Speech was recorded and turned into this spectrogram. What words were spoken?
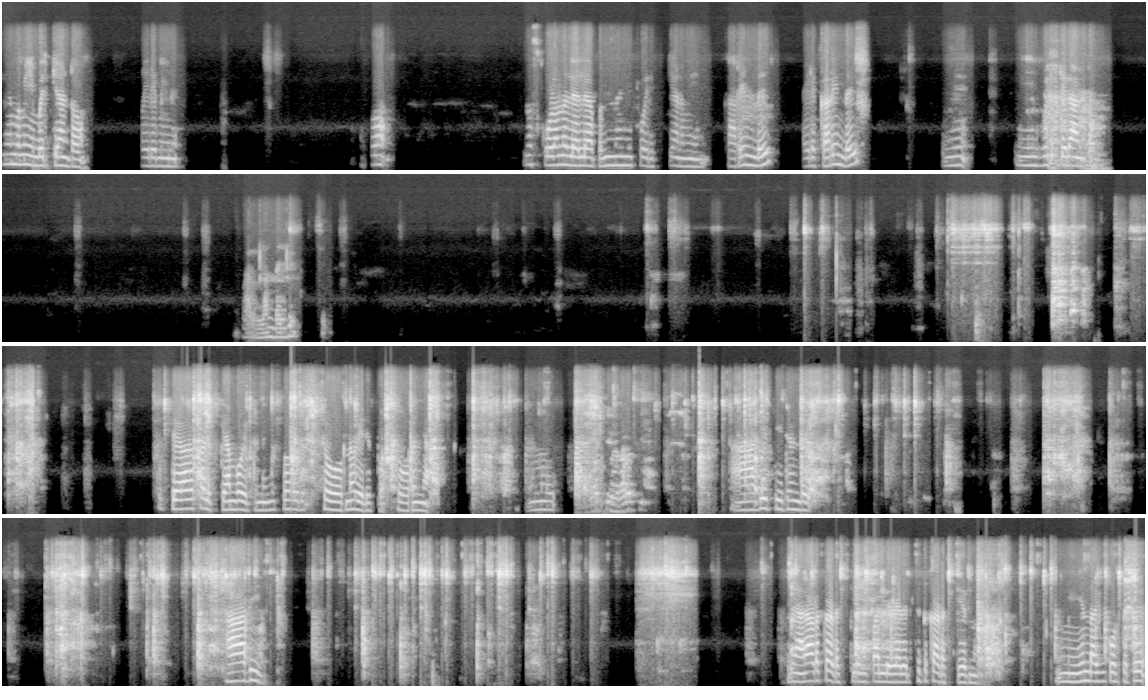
നമ്മൾ മീൻ പൊരിക്കാൻ കേട്ടോ അതിലെ മീൻ അപ്പോൾ ഇന്ന് സ്കൂളൊന്നും ഇല്ലല്ലോ അപ്പം ഇന്ന് ഇനി മീൻ. കറി ഉണ്ട് അതിലെ കറി ഉണ്ട് ഇനി മീൻ പൊരിക്കലാണ് കേട്ടോ വെള്ളം ഉണ്ടായത് കുട്ടികളെ കളിക്കാൻ പോയിട്ടുണ്ടെങ്കിൽ ഇപ്പൊ ഒരു ചോറിന് വരും ഇപ്പൊ ചോറിന് നമ്മൾ ആദ്യം എത്തിയിട്ടുണ്ട്. ആദി. ഞാനവിടെ കിടക്കിയിരുന്നു പല്ല് വേദനിച്ചിട്ട് കിടക്കിയിരുന്നു. മീൻ ഉണ്ടാക്കി കൊടുത്തിട്ട്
